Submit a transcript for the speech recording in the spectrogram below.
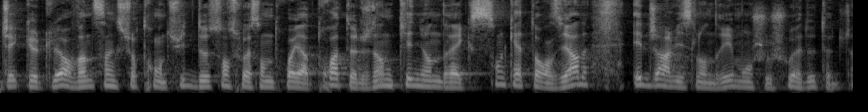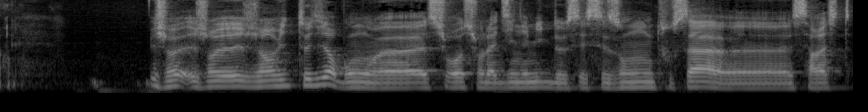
Jake Cutler, 25 sur 38, 263 yards, 3 touchdowns. Kenyon Drake, 114 yards. Et Jarvis Landry, mon chouchou, à 2 touchdowns. J'ai envie de te dire, bon, euh, sur, sur la dynamique de ces saisons, tout ça, euh, ça reste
